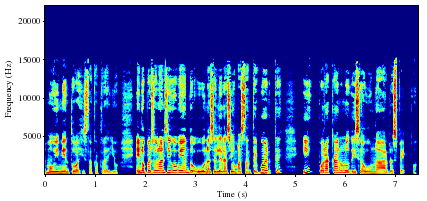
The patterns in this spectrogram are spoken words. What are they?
movimiento bajista Catradillo. En lo personal sigo viendo una aceleración bastante fuerte y por acá no nos dice aún nada al respecto.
